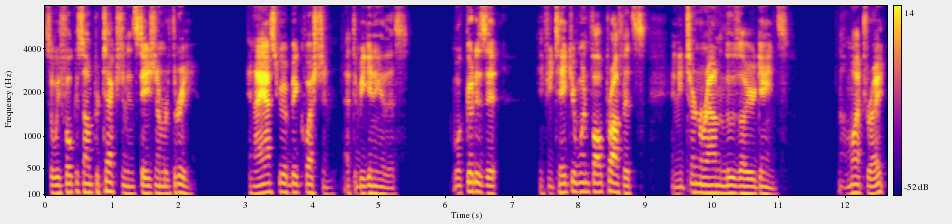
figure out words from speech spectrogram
So we focus on protection in stage number three. And I ask you a big question at the beginning of this. What good is it if you take your windfall profits and you turn around and lose all your gains? Not much, right?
